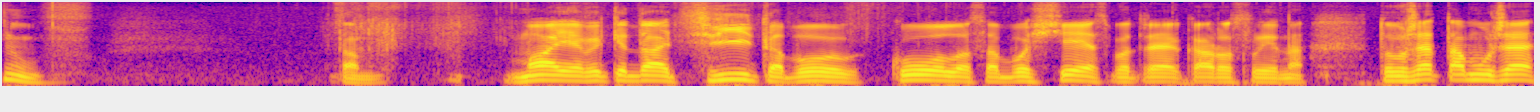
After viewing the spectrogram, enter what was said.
ну, там, має викидати цвіт або колос, або ще, смотря яка рослина, то вже там уже,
